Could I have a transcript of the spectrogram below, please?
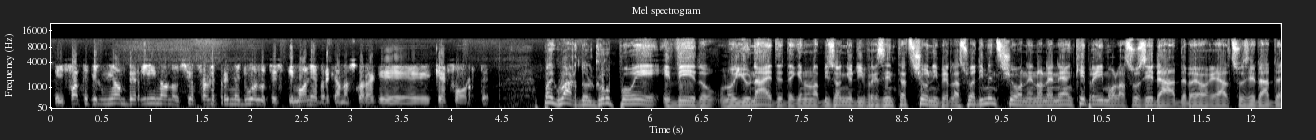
e il fatto che l'Union Berlino non sia fra le prime due lo testimonia perché è una squadra che, che è forte. Poi guardo il gruppo E e vedo uno United che non ha bisogno di presentazioni per la sua dimensione, non è neanche primo, la Sociedad, però Real Sociedad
